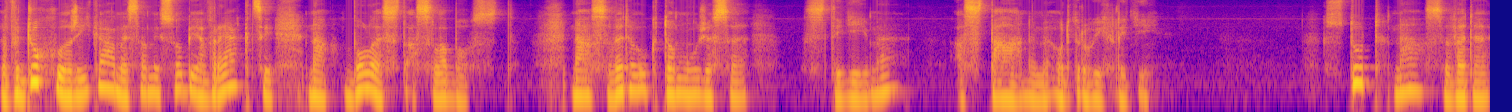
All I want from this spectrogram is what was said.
v duchu říkáme sami sobě v reakci na bolest a slabost, nás vedou k tomu, že se stydíme a stáhneme od druhých lidí. Stud nás vede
